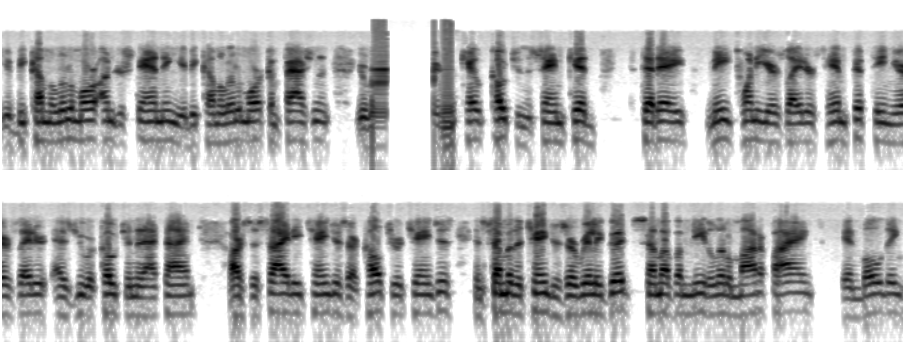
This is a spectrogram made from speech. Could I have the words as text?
you become a little more understanding, you become a little more compassionate. You're coaching the same kid today, me 20 years later, him 15 years later, as you were coaching at that time. Our society changes, our culture changes, and some of the changes are really good. Some of them need a little modifying and molding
